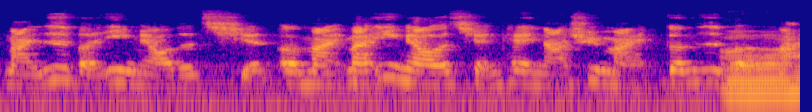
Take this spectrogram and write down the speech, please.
买日本疫苗的钱，呃，买买疫苗的钱可以拿去买跟日本买？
